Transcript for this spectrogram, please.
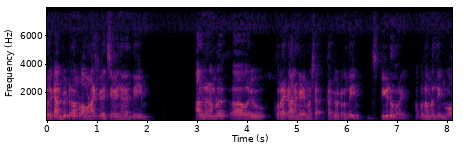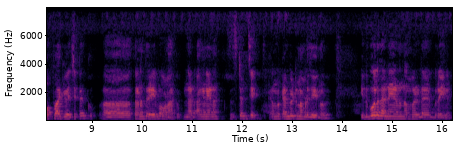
ഒരു കമ്പ്യൂട്ടർ നമ്മൾ ഓണാക്കി വെച്ച് കഴിഞ്ഞാൽ എന്ത് ചെയ്യും? അതിന് നമ്മൾ ഒരു കുറെ കാലം കഴിയുമ്പോൾ കമ്പ്യൂട്ടർ എന്ത് ചെയ്യും? സ്പീഡ് കുറയും. അപ്പോൾ നമ്മൾ എന്ത് ചെയ്യും? ഓഫാക്കി വെച്ചിട്ട് തണുത്ത് കഴിയുമ്പോൾ ഓണാക്കും. അങ്ങനെയാണ് സിസ്റ്റം ചെയ്യും നമ്മൾ കമ്പ്യൂട്ടർ നമ്മൾ ചെയ്യുന്നത്. ഇതുപോലെ തന്നെയാണ് നമ്മളുടെ ബ്രെയിനും.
